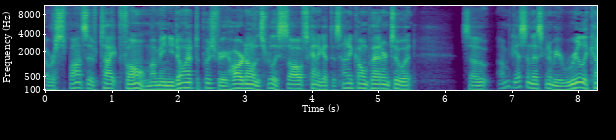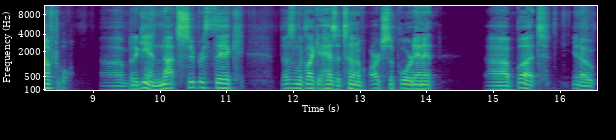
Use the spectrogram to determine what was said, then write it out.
a responsive type foam. I mean, you don't have to push very hard on it. It's really soft. It's kind of got this honeycomb pattern to it. So I'm guessing that's going to be really comfortable. Uh, but again, not super thick. Doesn't look like it has a ton of arch support in it. Uh, but you know,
